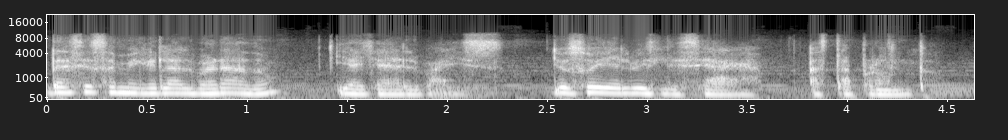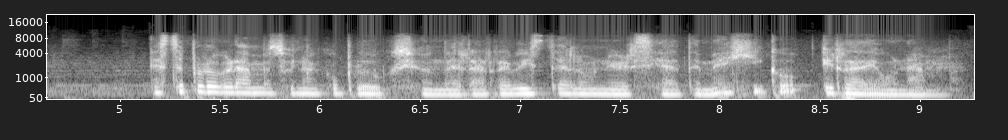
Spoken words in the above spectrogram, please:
Gracias a Miguel Alvarado y a Yael Vais. Yo soy Elvis Liceaga. Hasta pronto. Este programa es una coproducción de la Revista de la Universidad de México y Radio UNAM.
